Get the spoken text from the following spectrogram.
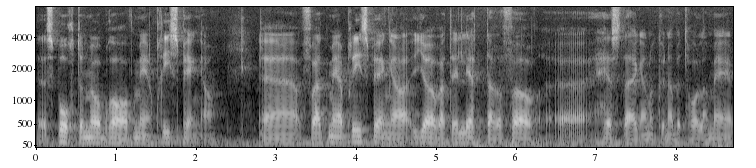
Eh, sporten mår bra av mer prispengar. Eh, för att mer prispengar gör att det är lättare för eh, hästägaren att kunna betala mer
